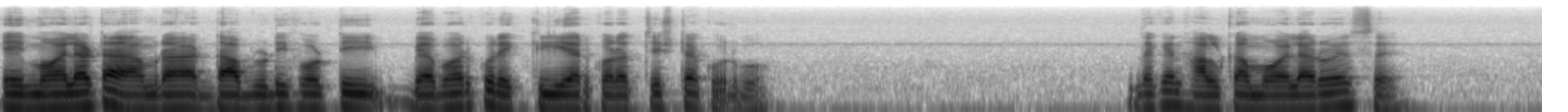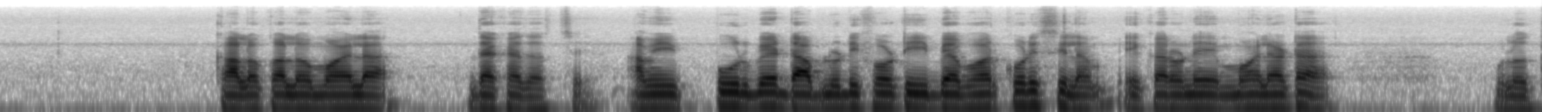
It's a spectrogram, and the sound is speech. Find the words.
এই ময়লাটা আমরা ডাব্লিউডি ফোরটি ব্যবহার করে ক্লিয়ার করার চেষ্টা করব। দেখেন হালকা ময়লা রয়েছে। কালো কালো ময়লা। দেখা যাচ্ছে। আমি পূর্বে ডাব্লিউডি ফোরটি ব্যবহার করেছিলাম এই কারণে ময়লাটা মূলত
